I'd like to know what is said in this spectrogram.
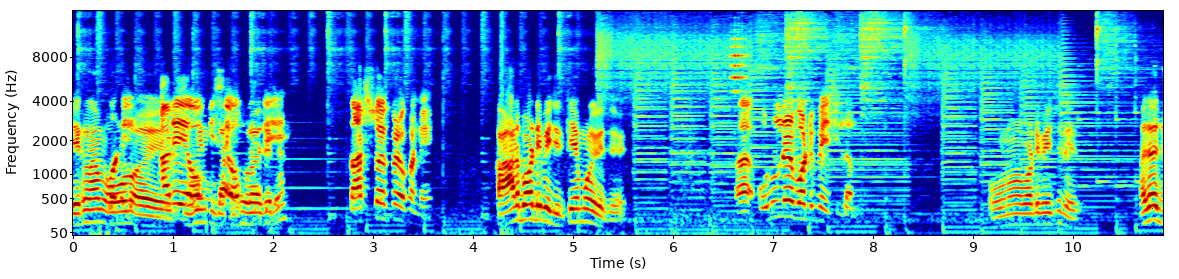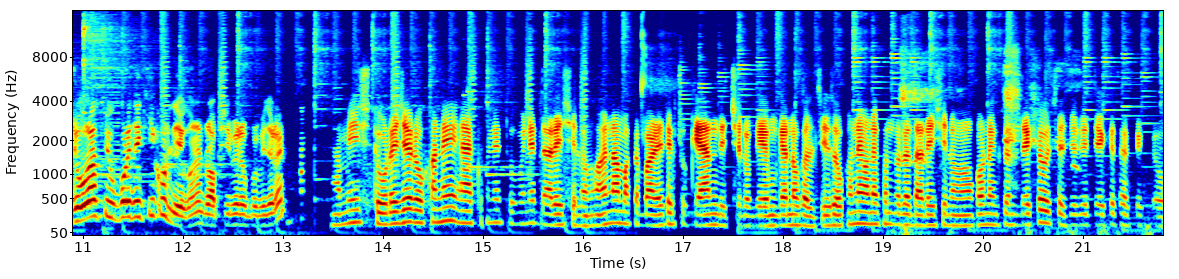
দেখলাম ওর ওই আরে অফিসে অফিসে কার সোয়েপের ওখানে। কার বডি পেয়েছিস? কে মরে গেছে? অরুণের বডি পেয়েছিলাম। ওর বডি পেয়েছিলিস আচ্ছা জোরাস তুই উপরে যে কি করলি ওখানে ড্রপশিপের উপর ভিতরে? আমি স্টোরেজের ওখানে এক মিনিট দু মিনিট দাঁড়িয়ে ছিলাম হয় না আমাকে বাড়িতে একটু জ্ঞান দিচ্ছিল গেম কেন খেলছিস? ওখানে অনেকক্ষণ ধরে দাঁড়িয়ে ছিলাম আমাকে অনেকজন দেখেওছে যদি দেখে থাকে কেউ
